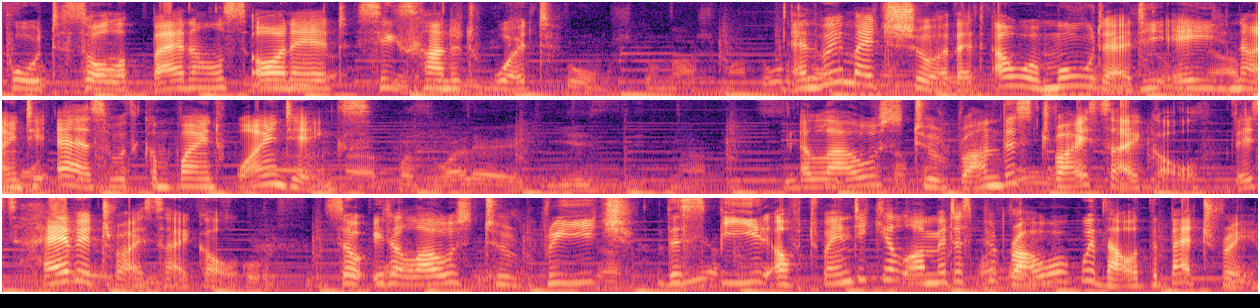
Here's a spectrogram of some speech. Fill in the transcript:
put solar panels on it, 600 watt. And we made sure that our motor DA90S with combined windings allows to run this tricycle, this heavy tricycle, so it allows to reach the speed of 20 km per hour without the battery.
